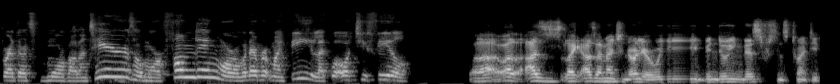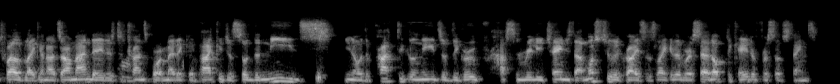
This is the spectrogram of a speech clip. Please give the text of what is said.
whether it's more volunteers or more funding or whatever it might be. Like, what, what do you feel? Well, uh, well, as like as I mentioned earlier, we've been doing this since 2012. Like, and it's our mandate is to transport medical packages. So the needs, you know, the practical needs of the group hasn't really changed that much to the crisis. Like, they were set up to cater for such things.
